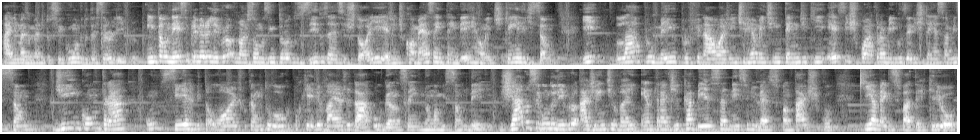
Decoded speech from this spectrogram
ali mais ou menos do segundo do terceiro livro. Então nesse primeiro livro nós somos introduzidos a essa história e a gente começa a entender realmente quem eles são. E lá pro meio, pro final, a gente realmente entende que esses quatro amigos eles têm essa missão de encontrar um ser mitológico que é muito louco porque ele vai ajudar o Gansen numa missão dele. Já no segundo livro a gente vai entrar de cabeça nesse universo fantástico que a Meg Spatter criou,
